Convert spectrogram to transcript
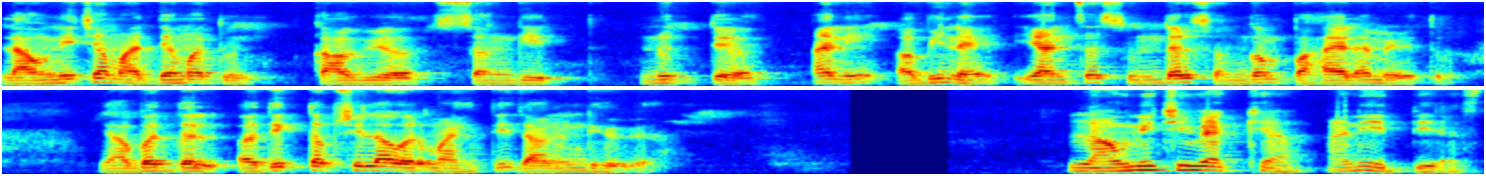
लावणीच्या माध्यमातून काव्य संगीत नृत्य आणि अभिनय यांचा सुंदर संगम पाहायला मिळतो. याबद्दल अधिक तपशीलावर माहिती जाणून घेऊया. लावणीची व्याख्या आणि इतिहास.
